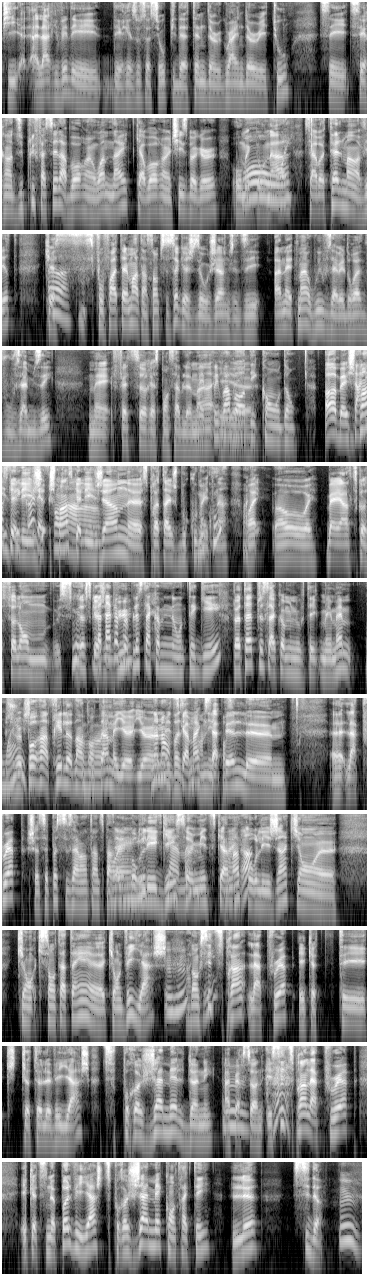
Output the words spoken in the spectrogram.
Puis à l'arrivée des, des réseaux sociaux, puis de Tinder, Grindr et tout, c'est c'est rendu plus facile d'avoir un one night qu'avoir un cheeseburger au McDonald's. ouais. Ça va tellement vite que Ah. faut faire tellement attention. Puis c'est ça que je dis aux jeunes. J'ai dit, honnêtement, oui, vous avez le droit de vous amuser, mais faites ça responsablement. Mais vous pouvez pas avoir euh, des condoms. ah ben je pense que les écoles, je pense que les jeunes euh, se protègent beaucoup, Beaucoup? maintenant. Ok. Ouais. Ouais, ouais. Ben en tout cas selon m- de ce que j'ai Peut-être un vu, peu plus la communauté gay. peut-être plus la communauté, mais même Ouais, je veux pas rentrer là dans ton Ouais. temps, mais il y a, il y a un Non, médicament qui s'appelle euh, la PrEP. Je sais pas si vous avez entendu parler. Ouais. Pour les gays, c'est un Médicament. pour les gens qui ont qui, ont, qui sont atteints, euh, qui ont le VIH. Donc, Ok. si tu prends la PrEP et que tu as le VIH, tu pourras jamais le donner à personne. Et si tu prends la PrEP et que tu n'as pas le VIH, tu pourras jamais contracter le sida.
